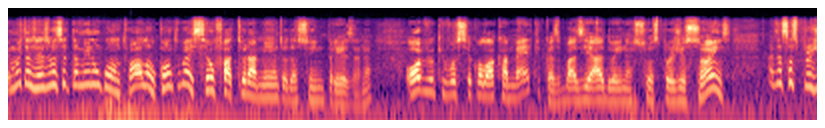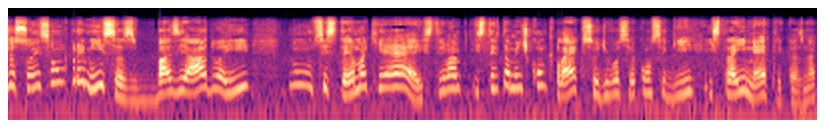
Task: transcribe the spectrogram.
e muitas vezes você também não controla o quanto vai ser o faturamento da sua empresa, né? Óbvio que você coloca métricas baseado aí nas suas projeções, mas essas projeções são premissas baseado aí num sistema que é extrema, estritamente complexo de você conseguir extrair métricas, né?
